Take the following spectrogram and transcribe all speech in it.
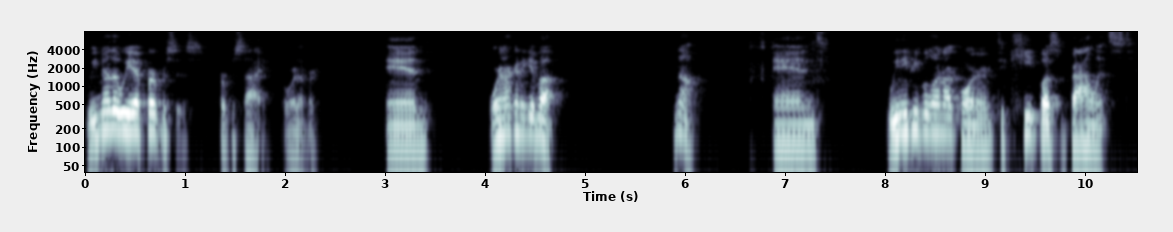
we know that we have purposes, purpose I or whatever. And we're not going to give up. No. And we need people in our corner to keep us balanced,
